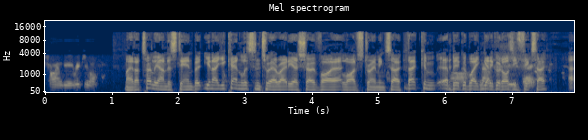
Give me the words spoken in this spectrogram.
try and be original. Mate, I totally understand, but you know you can listen to our radio show via live streaming, so that can uh, be a good way. You can no get a good Aussie fix, eh? eh?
